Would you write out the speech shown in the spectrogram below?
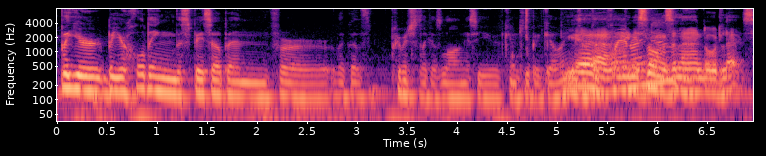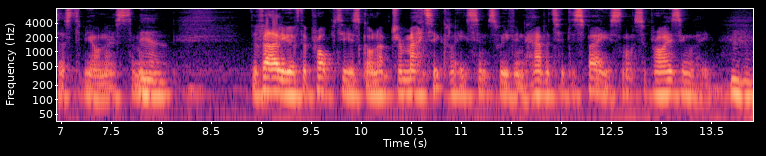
But you're but you're holding the space open for like as, pretty much like as long as you can keep it going. Yeah, the plan I mean, right as long now? as the landlord lets us, to be honest. I mean, Yeah. The value of the property has gone up dramatically since we've inhabited the space. Not surprisingly. Mhm.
